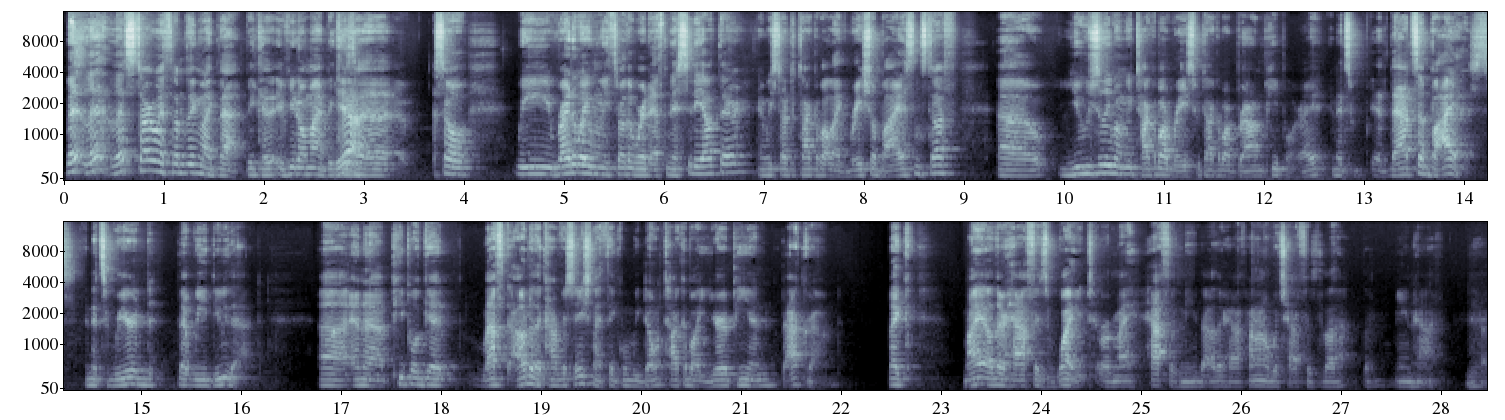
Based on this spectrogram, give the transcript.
Let, let, let's start with something like that because if you don't mind, because Yeah. uh, so we right away when we throw the word ethnicity out there and we start to talk about like racial bias and stuff. Uh, usually when we talk about race, we talk about brown people, right? And it's that's a bias, and it's weird that we do that. Uh, and uh, people get left out of the conversation. I think when we don't talk about European background, like my other half is white, or my half of me, the other half. I don't know which half is the, the main half. Yeah.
